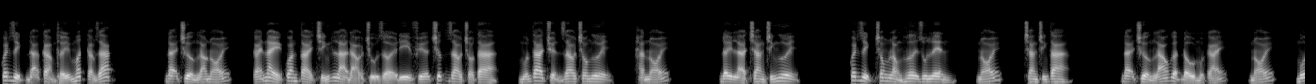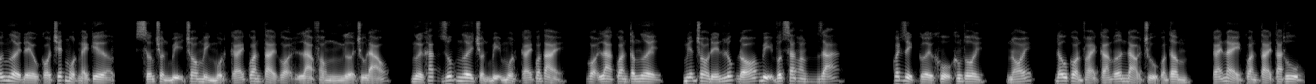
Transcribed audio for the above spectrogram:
Quách dịch đã cảm thấy mất cảm giác. Đại trưởng lao nói, cái này quan tài chính là đảo chủ rời đi phía trước giao cho ta, muốn ta chuyển giao cho ngươi, hắn nói. Đây là trang chính ngươi. Quách dịch trong lòng hơi run lên, nói trang chính ta. Đại trưởng lão gật đầu một cái, nói, mỗi người đều có chết một ngày kia, sớm chuẩn bị cho mình một cái quan tài gọi là phòng ngừa chú đáo, người khác giúp ngươi chuẩn bị một cái quan tài, gọi là quan tâm ngươi, miễn cho đến lúc đó bị vứt sang hoang dã. Quách dịch cười khổ không thôi, nói, đâu còn phải cảm ơn đạo chủ quan tâm, cái này quan tài ta thu.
